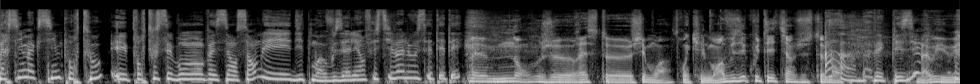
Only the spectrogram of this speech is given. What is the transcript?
Merci Maxime pour tout et pour tous ces bons moments passés ensemble et dites-moi, vous allez en festival vous cet été? Euh, non, je reste euh, chez moi, tranquillement. À vous écouter, tiens, justement. Ah, bah avec plaisir. Bah oui, oui.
